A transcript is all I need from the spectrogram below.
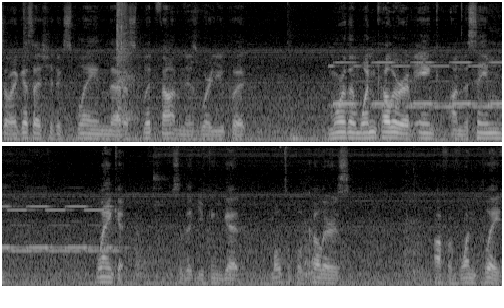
So I guess I should explain that a split fountain is where you put more than one color of ink on the same blanket so that you can get multiple colors off of one plate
